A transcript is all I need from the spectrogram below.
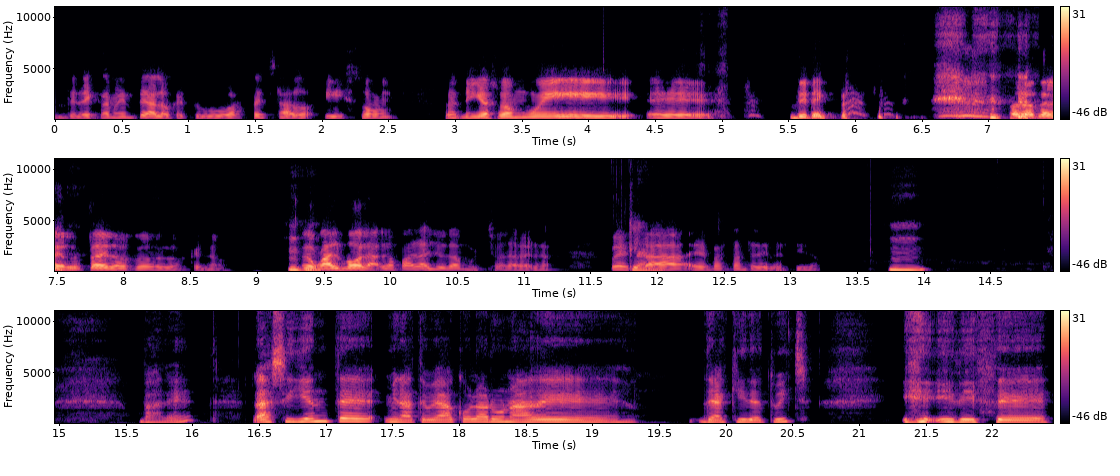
directamente a lo que tú has pensado y son, los niños son muy eh, directos. con lo que les gusta y lo, con los que no. Lo cual mola, lo cual ayuda mucho, la verdad. Pues está, es bastante divertido. Vale. La siguiente, mira, te voy a colar una de, de aquí de Twitch y, dice,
